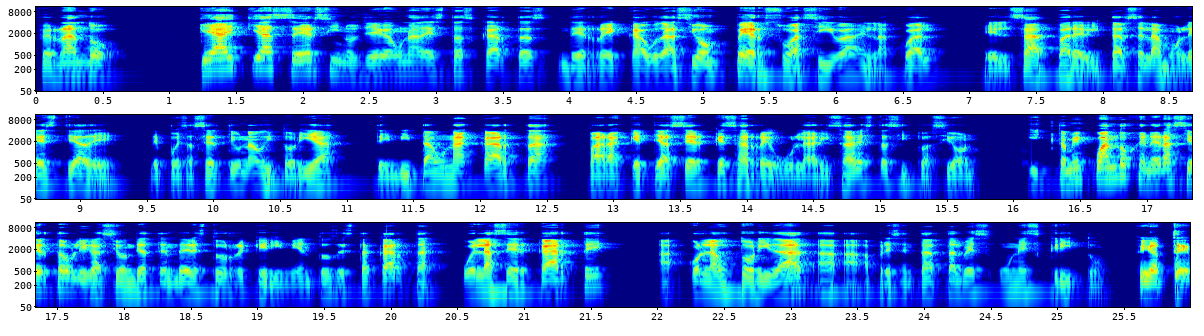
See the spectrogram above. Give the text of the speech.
Fernando, ¿qué hay que hacer si nos llega una de estas cartas de recaudación persuasiva en la cual el SAT para evitarse la molestia de, de pues hacerte una auditoría te invita a una carta para que te acerques a regularizar esta situación? Y también cuándo genera cierta obligación de atender estos requerimientos de esta carta o el acercarte con la autoridad a, a presentar tal vez un escrito. Fíjate,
